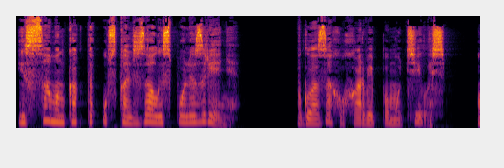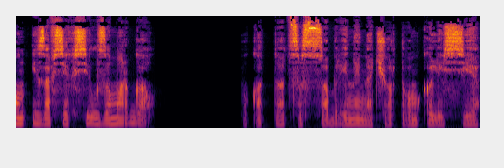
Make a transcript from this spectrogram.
и сам он как-то ускользал из поля зрения. В глазах у Харви помутилось, он изо всех сил заморгал. Покататься с Сабриной на чертовом колесе,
